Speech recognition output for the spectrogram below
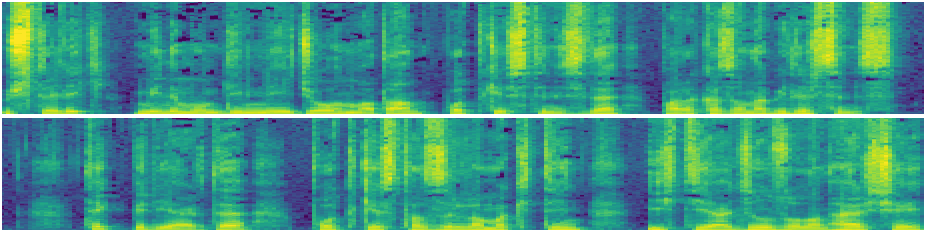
Üstelik minimum dinleyici olmadan podcast'inizde para kazanabilirsiniz. Tek bir yerde podcast hazırlamak için ihtiyacınız olan her şey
